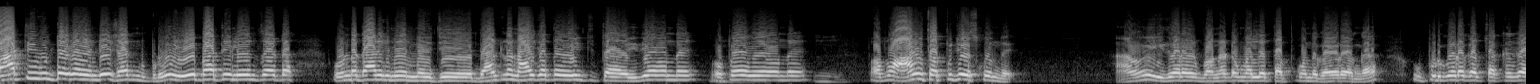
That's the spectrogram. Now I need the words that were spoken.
పార్టీ ఉంటే కదండి సార్ ఇప్పుడు ఏ పార్టీ లేని చోట ఉండదానికి నేను దాంట్లో నాయకత్వం వహించి ఇదే ఉంది ఉపయోగం ఏముంది. పాపం ఆమె తప్పు చేసుకుంది. ఆమె ఇదివరకు మొన్నటి మళ్ళీ తప్పుకుంది గౌరవంగా. ఇప్పుడు కూడా చక్కగా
